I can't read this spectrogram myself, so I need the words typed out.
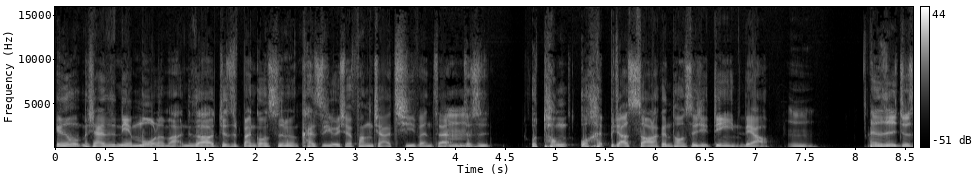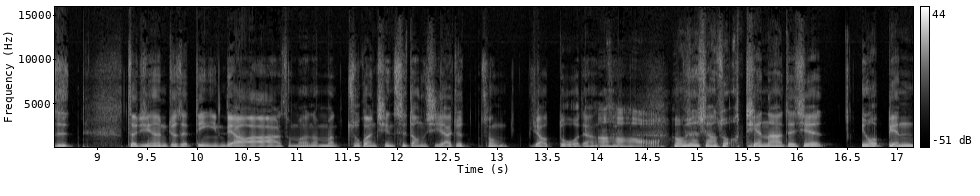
因为我们现在是年末了嘛，你知道，就是办公室里面开始有一些放假气氛在，嗯、就是我同我还比较少了跟同事一起订饮料，嗯，但是就是这几天就是订饮料啊，什么什么主管请吃东西啊，就这种比较多这样子，啊、好好哦。然后我就想说，天哪，这些。因为我边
